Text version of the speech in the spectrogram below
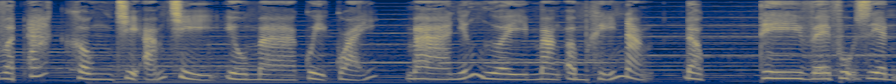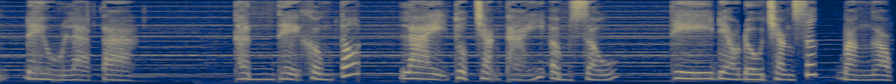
Vật ác không chỉ ám chỉ yêu mà quỷ quái, mà những người mang âm khí nặng, độc thì về phụ diện đều là tà thân thể không tốt, lại thuộc trạng thái âm xấu, thì đeo đồ trang sức bằng ngọc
